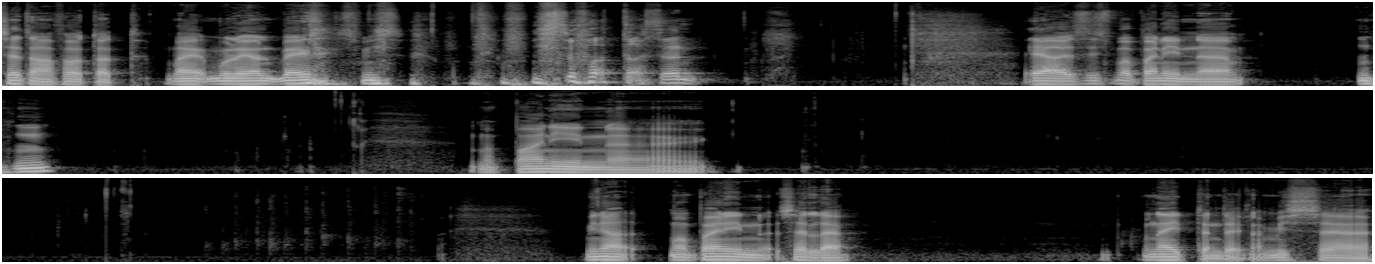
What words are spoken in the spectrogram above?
seda fotot, ma, mul ei olnud meeles, mis, mis foto see on. ja siis ma panin äh,, mm -hmm, ma panin äh, mina, ma panin selle, näitan teile, mis see,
